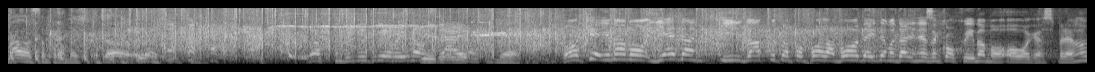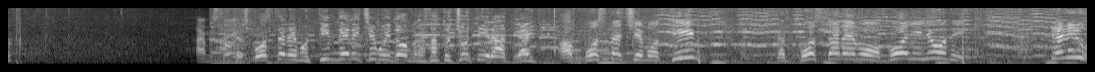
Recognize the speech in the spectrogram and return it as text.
Malo sam promašao. Dimitrijevo imao sjajno. Ok, imamo jedan i dva puta po pola boda. Idemo dalje, ne znam koliko imamo ovoga spremnog. Kad postanemo tim, delit ćemo i dobro, zato čuti i radi, ajde. A postaćemo tim kad postanemo bolji ljudi. Treneru,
